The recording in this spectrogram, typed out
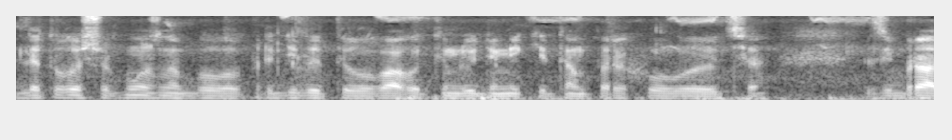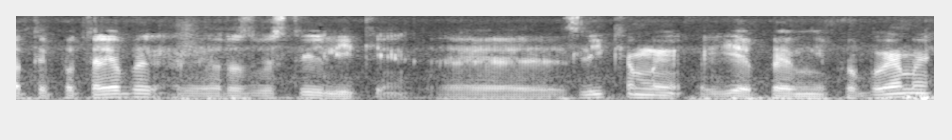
для того, щоб можна було приділити увагу тим людям, які там переховуються, зібрати потреби, розвести ліки. З ліками є певні проблеми,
